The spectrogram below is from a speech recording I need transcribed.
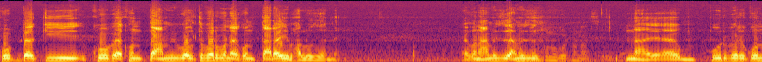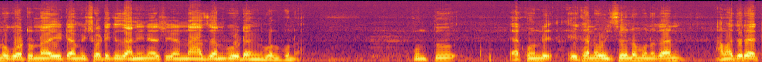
ক্ষোভটা কি ক্ষোভ এখন তো আমি বলতে পারব না এখন তারাই ভালো জানে। এখন আমি আমি না পূর্বের কোনো ঘটনা এটা আমি সঠিক জানি না সেটা না জানব ওটা আমি বলব না। কিন্তু এখন এখানে হয়েছে হলো মনে করেন আমাদের এক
